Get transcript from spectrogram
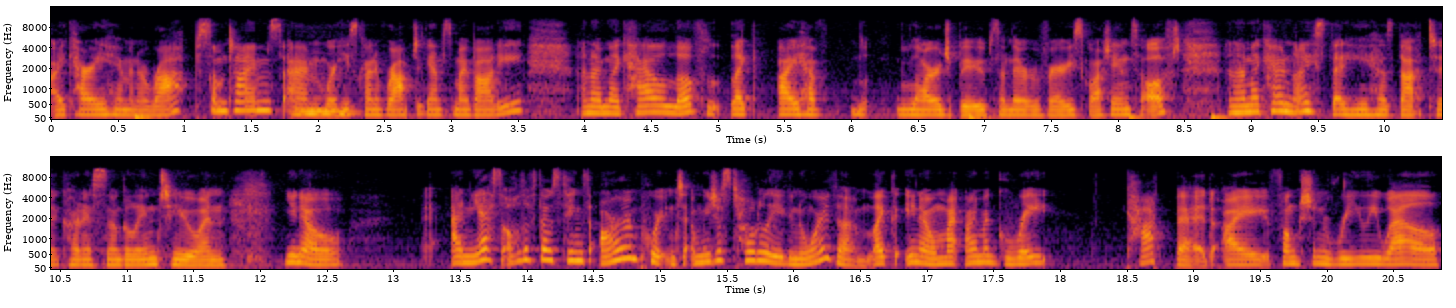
I carry him in a wrap sometimes, um, where he's kind of wrapped against my body, and I'm like, how lovely. Like I have large boobs, and they're very squashy and soft, and I'm like, how nice that he has that to kind of snuggle into, and you know. And yes, all of those things are important, and we just totally ignore them. Like, you know, my, I'm a great cat bed. I function really well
